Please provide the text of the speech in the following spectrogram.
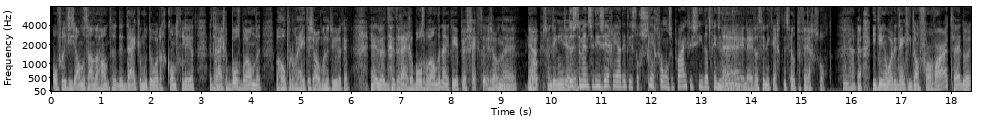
of er is iets anders aan de hand... de dijken moeten worden gecontroleerd, er dreigen bosbranden. We hopen op een hete zomer natuurlijk. Hè. Er dreigen bosbranden, nou, dan kun je perfect eh, zo'n... Ja. zo'n ding inzetten. Dus de mensen die zeggen, ja, dit is toch slecht voor onze privacy, dat vindt u Nee, onzin? nee, dat vind ik echt veel te ver gezocht. Ja. ja. die dingen worden denk ik dan verward. Hè, door,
